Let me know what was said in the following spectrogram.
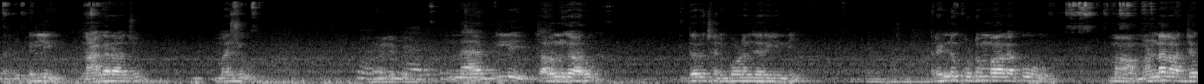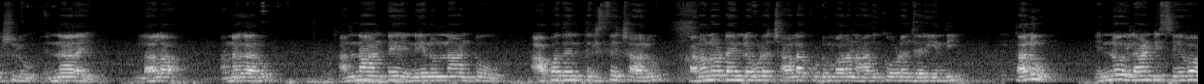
మర్రిపల్లి నాగరాజు మరియు నాయపల్లి తరుణ్ గారు ఇద్దరు చనిపోవడం జరిగింది. రెండు కుటుంబాలకు మా మండల అధ్యక్షులు ఎన్ఆర్ఐ లాలా అన్నగారు అన్న అంటే నేనున్నా అంటూ ఆపదని తెలిస్తే చాలు. కరోనా టైంలో కూడా చాలా కుటుంబాలను ఆదుకోవడం జరిగింది. తను ఎన్నో ఇలాంటి సేవా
